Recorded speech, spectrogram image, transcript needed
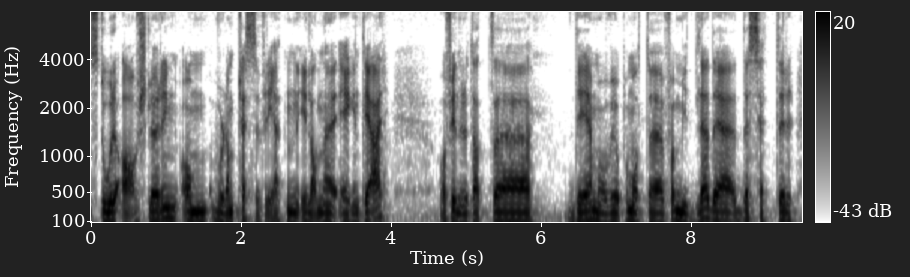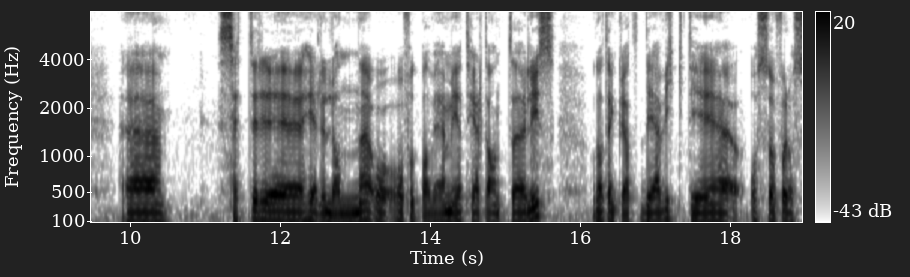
stor avsløring om hvordan pressefriheten i landet egentlig er. Og finner ut at uh, det må vi jo på en måte formidle. Det, det setter uh, setter eh, hele landet og, og fotball-VM i et helt annet uh, lys. Og Da tenker vi at det er viktig også for oss,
